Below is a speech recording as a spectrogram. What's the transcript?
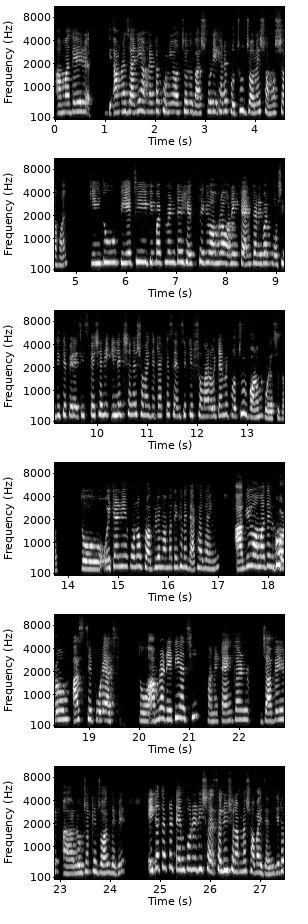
আমাদের আমরা জানি আমরা একটা খনি অঞ্চলে বাস করি এখানে প্রচুর জলের সমস্যা হয়। কিন্তু পিএইচই ডিপার্টমেন্টের হেল্প থেকেও আমরা অনেক ট্যাঙ্কার এবার পৌঁছে দিতে পেরেছি স্পেশালি ইলেকশনের সময় যেটা একটা সেন্সিটিভ সময় ওই টাইমে প্রচুর গরম পড়েছিল। তো ওইটা নিয়ে কোনো প্রবলেম আমাদের এখানে দেখা যায়নি। আগেও আমাদের গরম আসছে, পড়ে আছে। তো আমরা রেডি আছি মানে ট্যাঙ্কার যাবে লোকজনকে জল দেবে। এইটা তো একটা টেম্পোরারি সলিউশন আমরা সবাই জানি। যেটা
